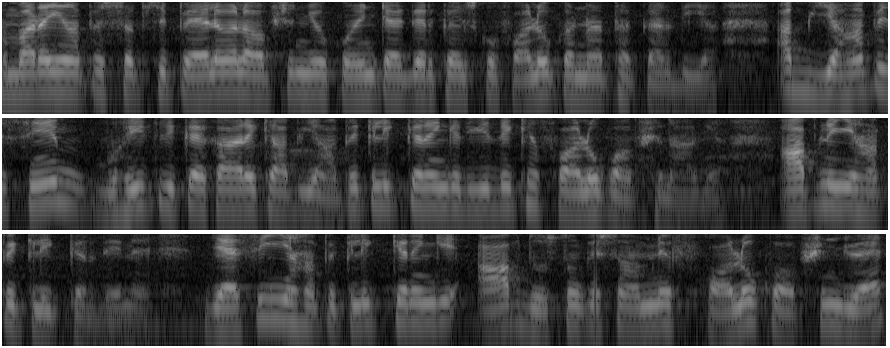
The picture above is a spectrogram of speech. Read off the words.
हमारा यहाँ पर सबसे पहले वाला ऑप्शन जो कोइन टैगर का इसको फॉलो करना था, कर दिया। अब यहाँ पर सेम वही तरीकाकार है कि आप यहाँ पे क्लिक करेंगे तो ये देखें फॉलो का ऑप्शन आ गया। आपने यहाँ पर क्लिक कर देना है। जैसे ही यहाँ पर क्लिक करेंगे, आप दोस्तों के सामने फॉलो का ऑप्शन जो है,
